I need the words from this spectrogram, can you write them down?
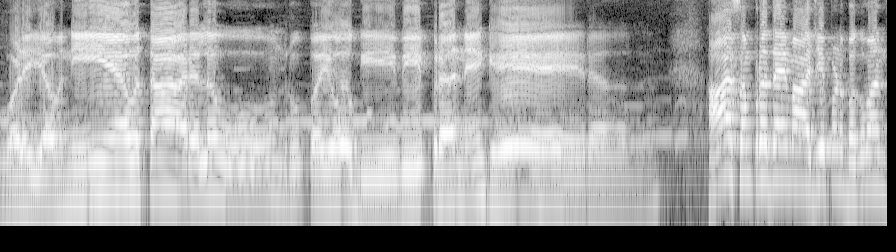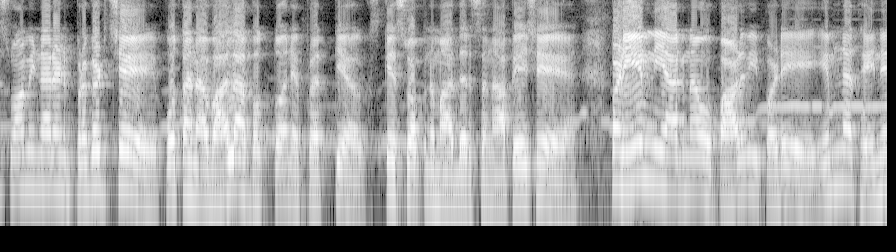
વળયવની અવતાર લઉં નૃપયોગી વિપ્રને ઘેર. આ સંપ્રદાયમાં આજે પણ ભગવાન સ્વામિનારાયણ પ્રગટ છે. પોતાના વાલા ભક્તોને પ્રત્યક્ષ કે સ્વપ્નમાં દર્શન આપે છે. પણ એમની આજ્ઞાઓ પાળવી પડે, એમના થઈને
